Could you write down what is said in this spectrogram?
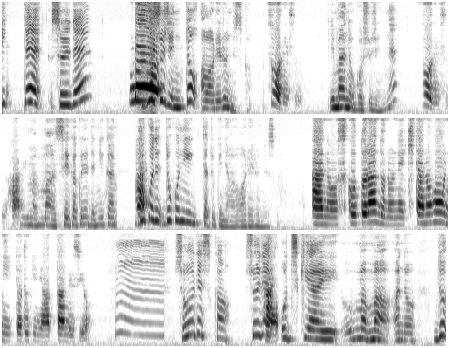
行ってそれでご主人と会われるんですか？そうです。今のご主人ね。そうです。はい。まあまあ正確に言うと2回目。はい。どこでどこに行った時に会われるんですか？あのスコットランドのね北の方に行った時にあったんですよ。うーん。そうですか。それではい。お付き合い、まあまああのど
